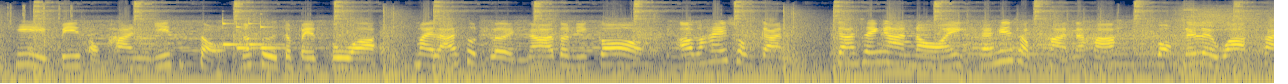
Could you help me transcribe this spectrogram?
NT ปี 2022 ก็คือจะเป็นตัวใหม่ล่าสุดเลยนะคะตัวนี้ก็เอามาให้ชมกัน การใช้งานน้อยและที่สำคัญนะคะ บอกได้เลยว่าใคร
